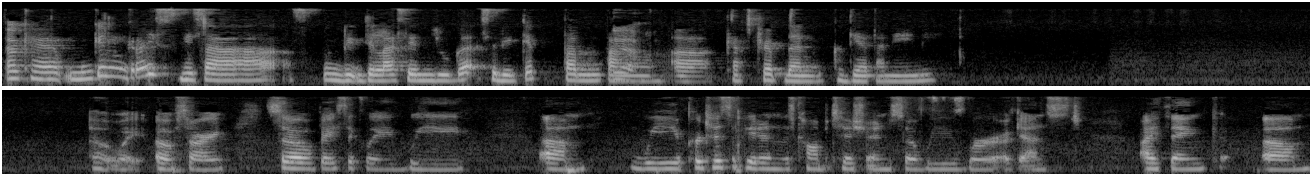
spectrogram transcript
Oke, mungkin Grace bisa dijelasin juga sedikit tentang uh, cast trip dan kegiatannya ini. oh wait, oh sorry. So basically, we um, we participated in this competition. So we were against, I think, um,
